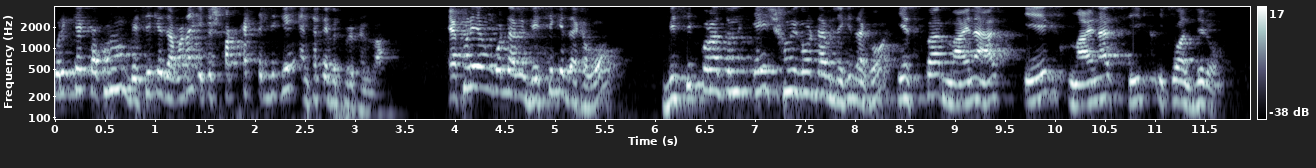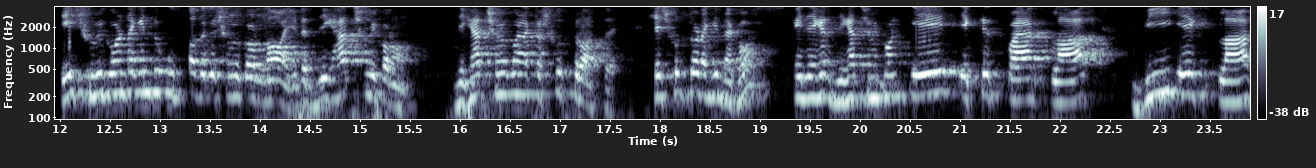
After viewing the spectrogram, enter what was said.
পরীক্ষায় কখনো বেসিকে যাবে না, এটা শর্টকাট টেকনিকে অ্যান্সারটা বের করে ফেলবা। এখন এই অঙ্কটা আমি বেসিকে দেখাবো। বেসিক করার জন্য এই সমীকরণটা আমি লিখে দেখো A square minus X minus six equal zero এই সমীকরণটা কিন্তু উৎপাদকের সমীকরণ নয়, এটা দ্বিঘাত সমীকরণ। দ্বিঘাত সমীকরণ একটা সূত্র আছে। সেই সূত্রটা কি দেখো? এই দেখেন দ্বিঘাত সমীকরণ A X square plus B X plus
